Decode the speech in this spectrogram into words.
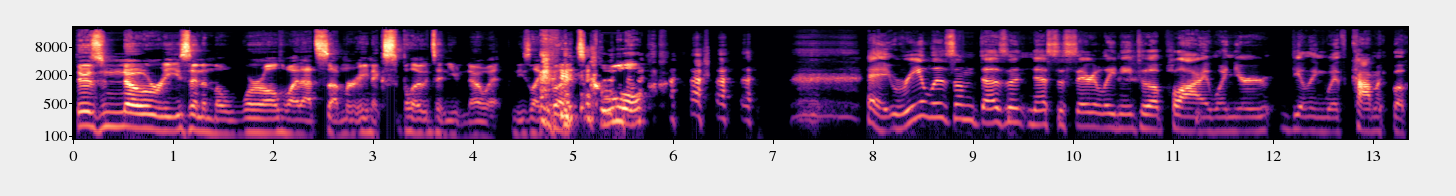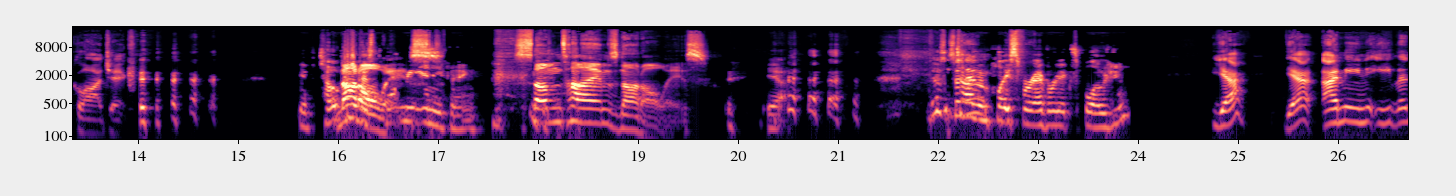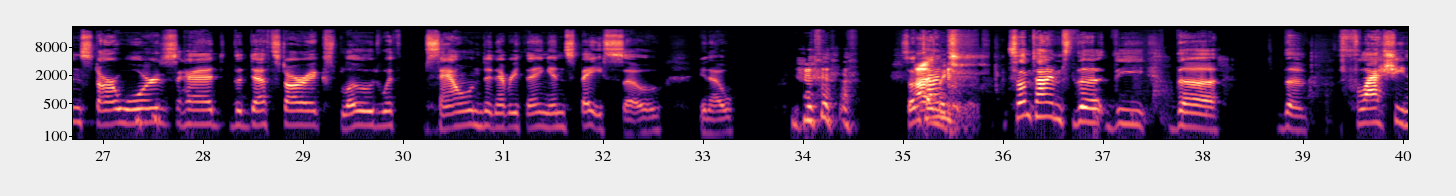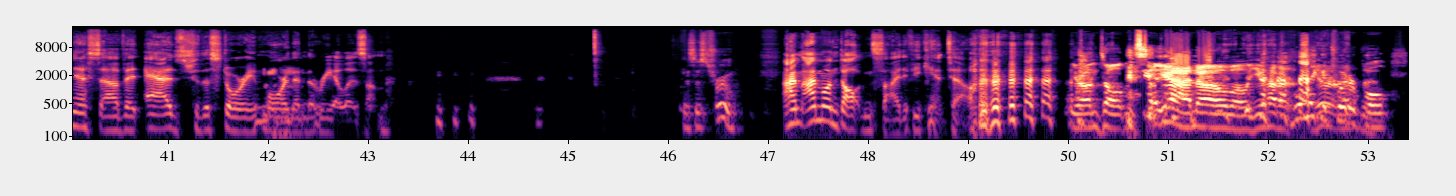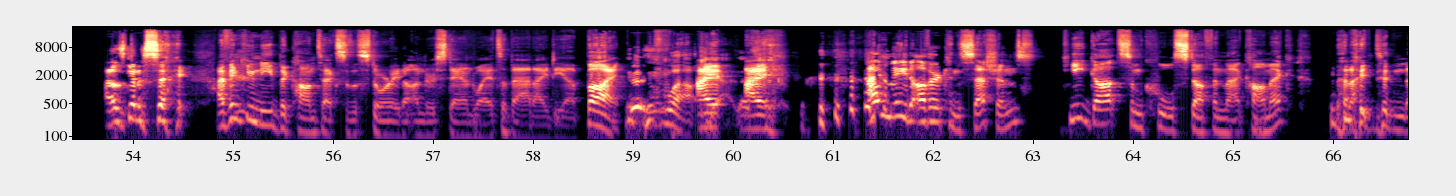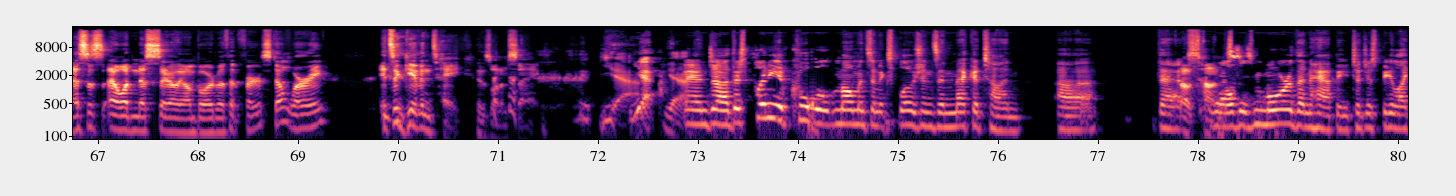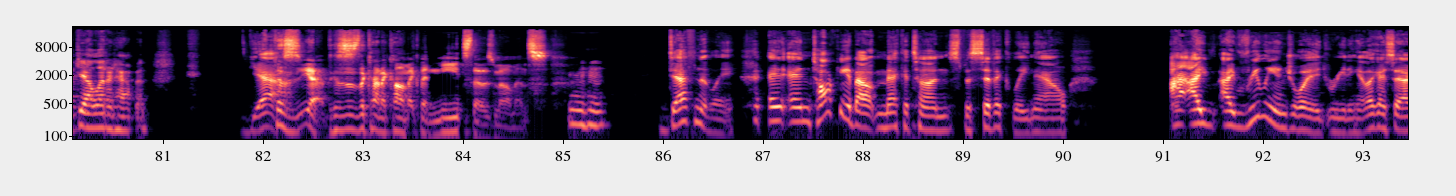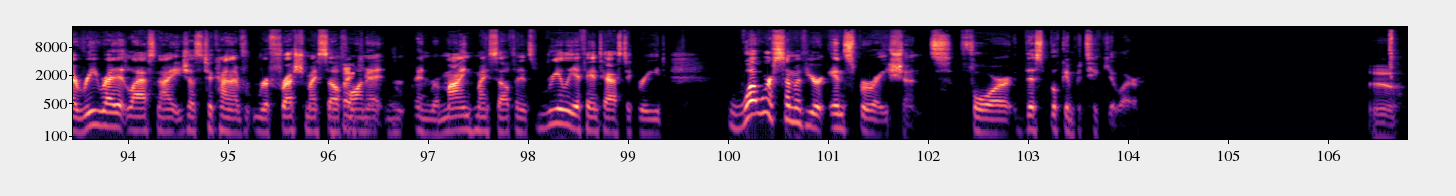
there's no reason in the world why that submarine explodes and you know it. And he's like, but it's cool. hey, realism doesn't necessarily need to apply when you're dealing with comic book logic. If Toby Not always. me anything, Sometimes, not always. yeah. There's a So time now- and place for every explosion. yeah, yeah. I mean, even Star Wars had the Death Star explode with sound and everything in space. So, you know, sometimes sometimes the the the the flashiness of it adds to the story more Mhm. than the realism. This is true. I'm I'm on Dalton's side if you can't tell. You're on Dalton's side. yeah, no, well, you haven't. We'll make a Twitter read poll. I was gonna say, I think you need the context of the story to understand why it's a bad idea. But well, I- yeah, I- I made other concessions. He got some cool stuff in that comic that I didn't necessarily, I wasn't necessarily on board with at first. Don't worry, it's a give and take, is what I'm saying. Yeah, Yeah. yeah. And uh, there's plenty of cool moments and explosions in Mechaton uh, that Oh. Wells is more than happy to just be like, yeah, let it happen. yeah, Because yeah, this is the kind of comic that needs those moments. hmm definitely. And and talking about Mechaton specifically now, I, I I really enjoyed reading it. Like I said, I reread it last night just to kind of refresh myself Thank on you. it and, and remind myself, and it's really a fantastic read. What were some of your inspirations for this book in particular? Ooh.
